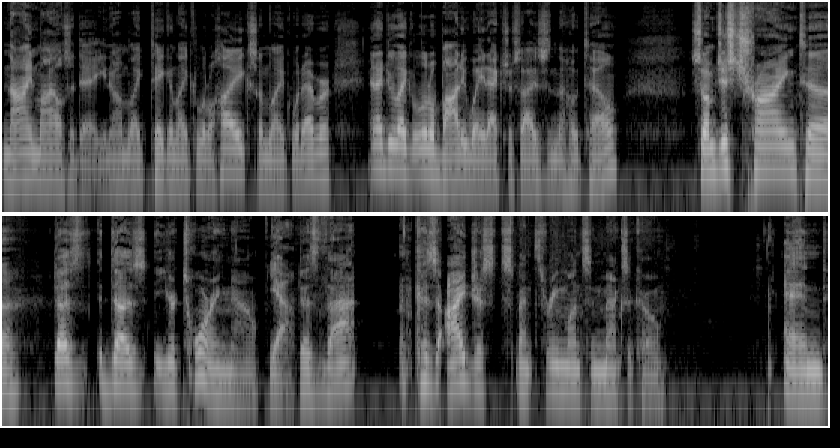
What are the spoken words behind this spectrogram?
nine miles a day. You know, I'm like taking like little hikes. I'm like whatever, and I do like little body weight exercises in the hotel. So I'm just trying to. Does does you're touring now? Yeah. Does that? Because I just spent three months in Mexico, and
